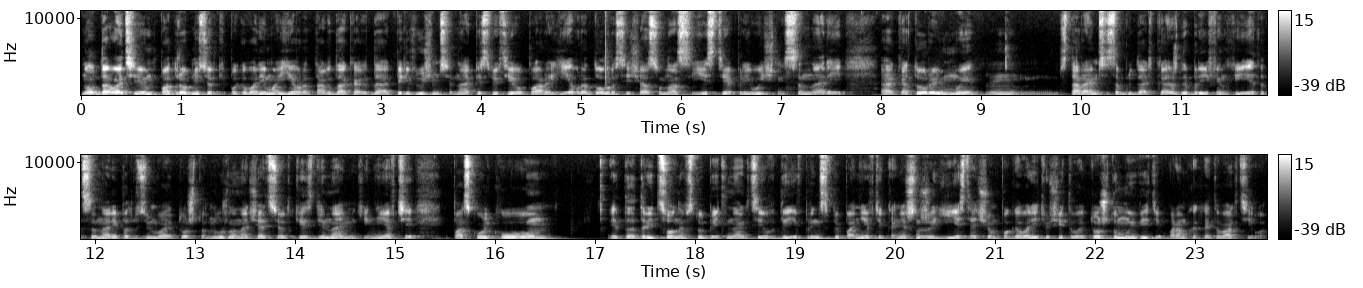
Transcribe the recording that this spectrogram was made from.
Но ну, давайте подробнее все-таки поговорим о евро тогда, когда переключимся на перспективу пары евро доллар сейчас у нас есть привычный сценарий, э, который мы стараемся соблюдать каждый брифинг, и этот сценарий подразумевает то, что нужно начать все-таки с динамики нефти, поскольку это традиционный вступительный актив, да и в принципе по нефти, конечно же, есть о чем поговорить, учитывая то, что мы видим в рамках этого актива.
